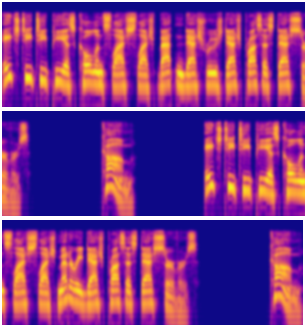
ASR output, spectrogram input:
https colon slash slash baton dash rouge dash process dash servers com https colon slash slash metairie dash process dash servers. Com.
